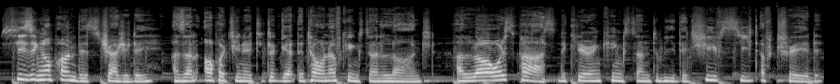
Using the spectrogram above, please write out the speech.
Seizing upon this tragedy as an opportunity to get the town of Kingston launched, a law was passed declaring Kingston to be the chief seat of trade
